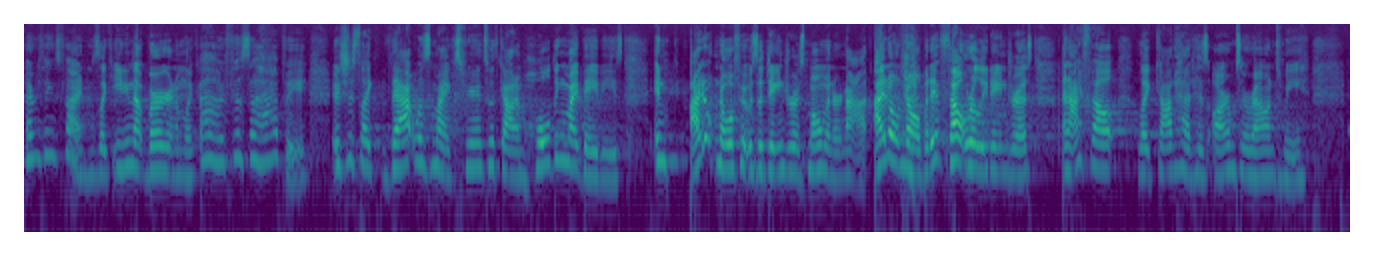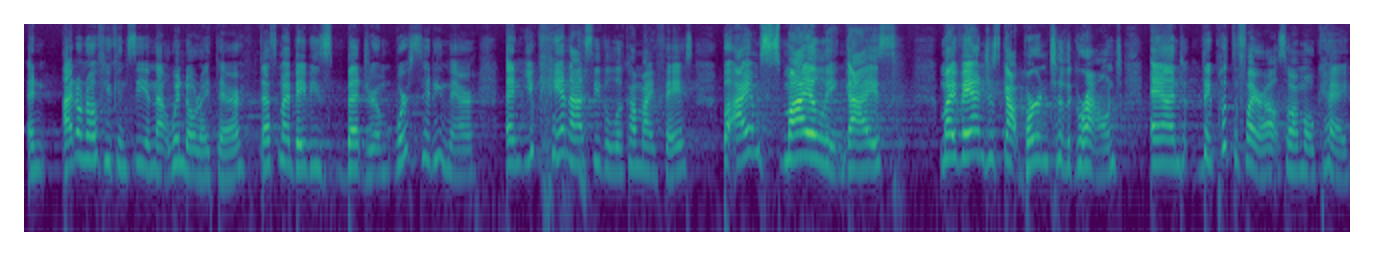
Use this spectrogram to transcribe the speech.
everything's fine. I was like eating that burger and I'm like, oh, I feel so happy. It's just like that was my experience with God. I'm holding my babies. And I don't know if it was a dangerous moment or not. I don't know, but it felt really dangerous. And I felt like God had his arms around me. And I don't know if you can see in that window right there. That's my baby's bedroom. We're sitting there, and you cannot see the look on my face, but I am smiling, guys. My van just got burned to the ground, and they put the fire out, so I'm okay.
